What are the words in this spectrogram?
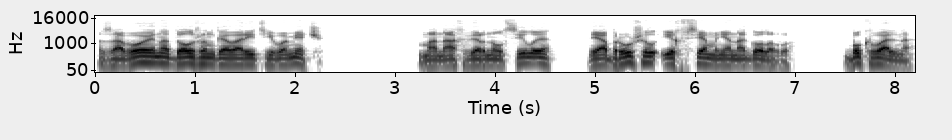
За воина должен говорить его меч». Монах вернул силы и обрушил их все мне на голову. Буквально.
